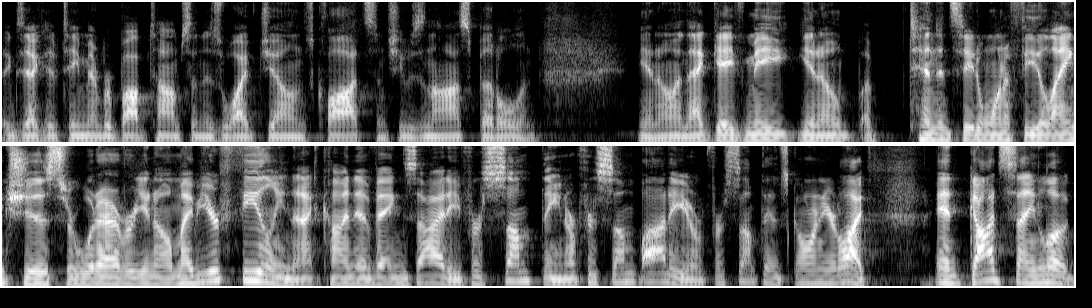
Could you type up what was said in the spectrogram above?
executive team member, Bob Thompson, his wife, Jones Klotz, and she was in the hospital. And, you know, and that gave me, you know, a tendency to want to feel anxious or whatever, you know, maybe you're feeling that kind of anxiety for something or for somebody or for something that's going on in your life. And God's saying, look,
